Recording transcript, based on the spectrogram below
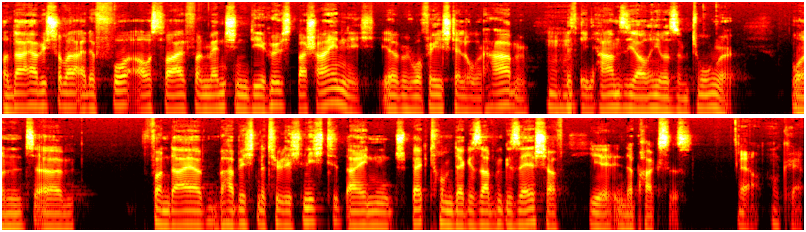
Von daher habe ich schon mal eine Vorauswahl von Menschen, die höchstwahrscheinlich irgendwo Fehlstellungen haben. Mhm. Deswegen haben sie auch ihre Symptome. Und ähm, von daher habe ich natürlich nicht ein Spektrum der gesamten Gesellschaft hier in der Praxis. Ja, okay.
